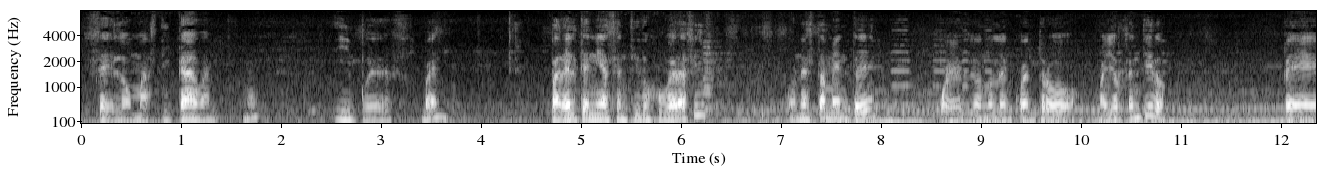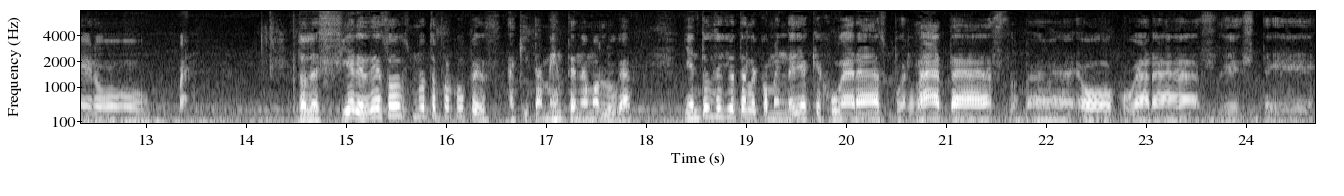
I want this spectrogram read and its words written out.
se lo masticaban. Y pues, bueno, para él tenía sentido jugar así. Honestamente, pues yo no le encuentro mayor sentido. Pero, bueno. Entonces, si eres de esos, no te preocupes, aquí también tenemos lugar. Y entonces yo te recomendaría que jugaras pues ratas eh, o jugaras este,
